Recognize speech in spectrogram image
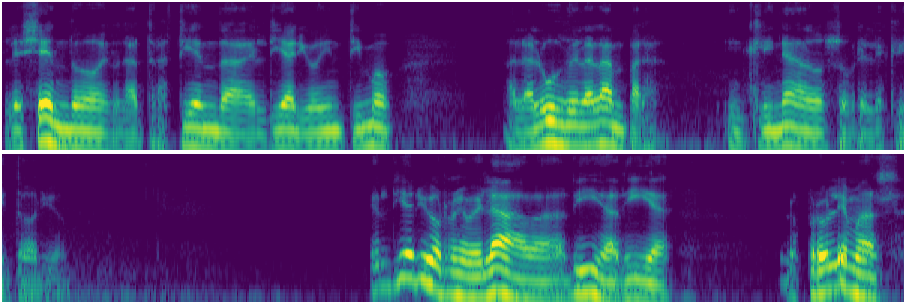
leyendo en la trastienda el diario íntimo a la luz de la lámpara, inclinado sobre el escritorio. El diario revelaba día a día los problemas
